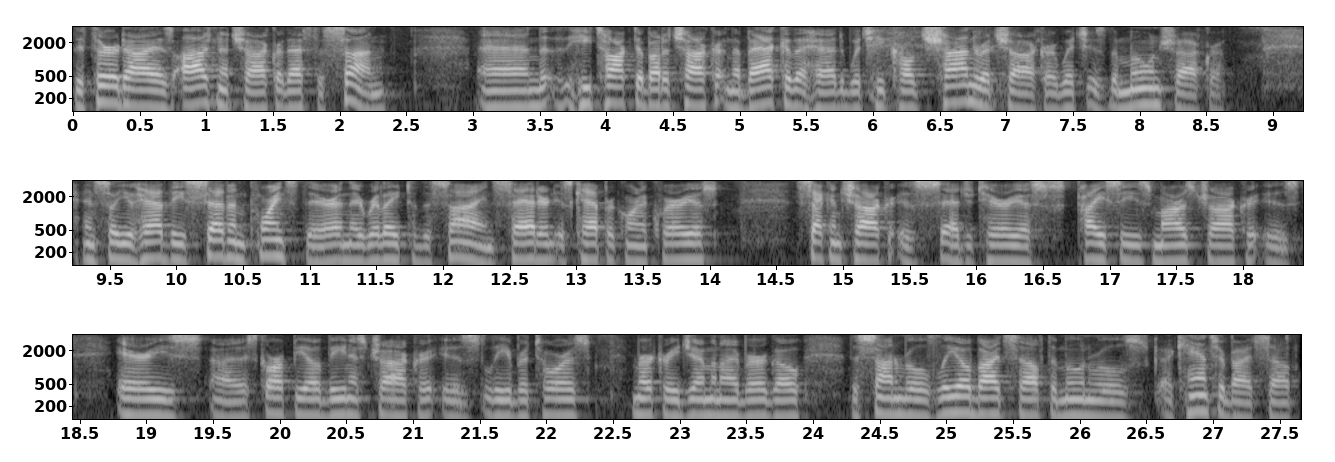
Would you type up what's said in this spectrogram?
The third eye is Ajna chakra, that's the sun. And he talked about a chakra in the back of the head, which he called Chandra chakra, which is the moon chakra. And so you have these seven points there, and they relate to the signs. Saturn is Capricorn Aquarius. Second chakra is Sagittarius Pisces. Mars chakra is Aries, uh, Scorpio, Venus chakra is Libra, Taurus, Mercury, Gemini, Virgo. The sun rules Leo by itself, the moon rules uh, Cancer by itself.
